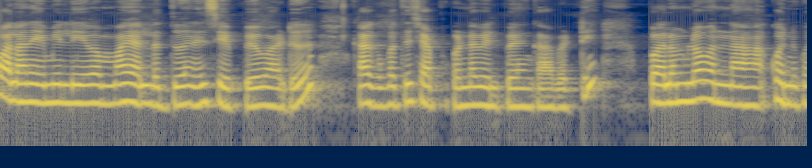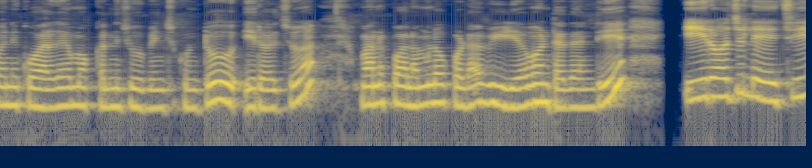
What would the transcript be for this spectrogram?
పొలాన్ని ఏమీ లేవమ్మా వెళ్ళొద్దు అనేసి చెప్పేవాడు. కాకపోతే చెప్పకుండా వెళ్ళిపోయాం కాబట్టి పొలంలో ఉన్న కొన్ని కొన్ని కూరగాయ మొక్కల్ని చూపించుకుంటూ ఈరోజు మన పొలంలో కూడా వీడియో ఉంటుందండి. ఈరోజు లేచి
